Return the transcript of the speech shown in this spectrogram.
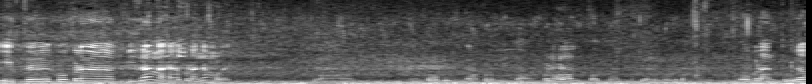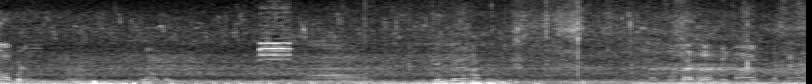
એ તો કોકડા બીજા ના હે આપણા ને મળે કોકડા તુરામાં પડે તુરામાં પડે કેમ કરે ના કરે? જવાનું તો થાય પછી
